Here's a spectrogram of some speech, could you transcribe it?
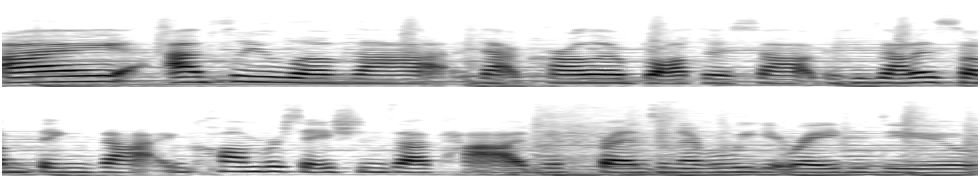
I absolutely love that that Karla brought this up because that is something that in conversations I've had with friends whenever we get ready to do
